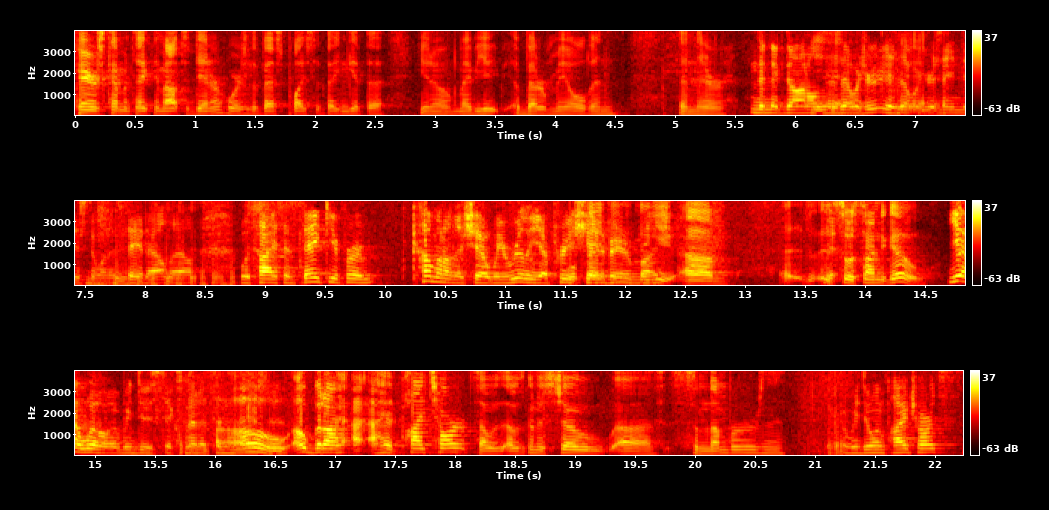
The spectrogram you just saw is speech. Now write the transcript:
parents come and take them out to dinner, where's the best place that they can get the, you know, maybe a better meal than than their The McDonald's, is that what you're, is that what you're saying? Just don't want to say it out loud. well, Tyson, thank you for coming on the show. We really appreciate Well, it very thank much. you, thank you. Um, uh, so it's time to go. Yeah, well, we do six minutes. And Oh, oh, but I, I- I had pie charts. I was, I was going to show uh, some numbers. And Are we doing pie charts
